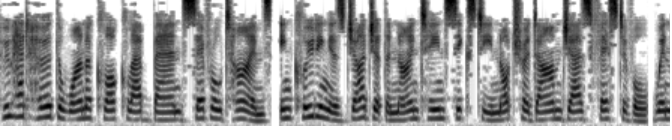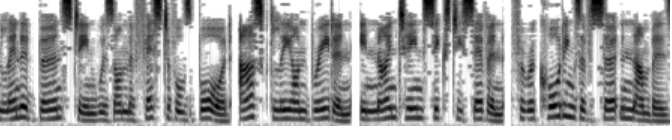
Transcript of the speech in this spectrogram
who had heard the One O'Clock Lab Band several times, including as judge at the 1960 Notre Dame Jazz Festival when Leonard Bernstein was on the festival's board, asked Leon Breeden, in 1967, for recordings of certain numbers.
